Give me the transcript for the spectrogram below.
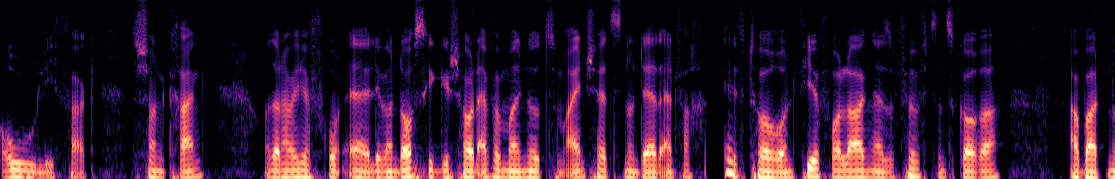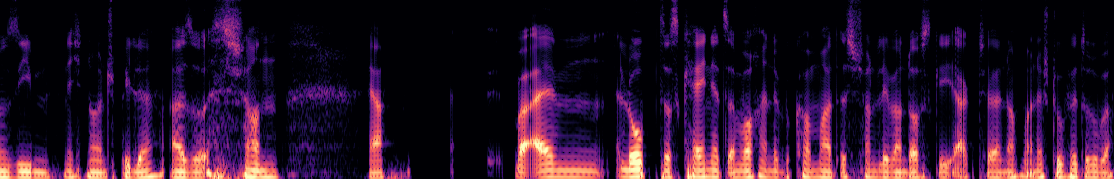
holy fuck, ist schon krank. Und dann habe ich auf äh, Lewandowski geschaut, einfach mal nur zum Einschätzen und der hat einfach elf Tore und vier Vorlagen, also 15 Scorer, aber hat nur sieben, nicht neun Spiele. Also ist schon, ja, bei allem Lob, das Kane jetzt am Wochenende bekommen hat, ist schon Lewandowski aktuell nochmal eine Stufe drüber.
